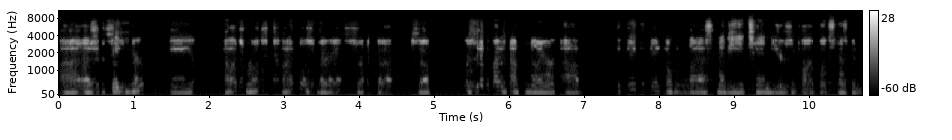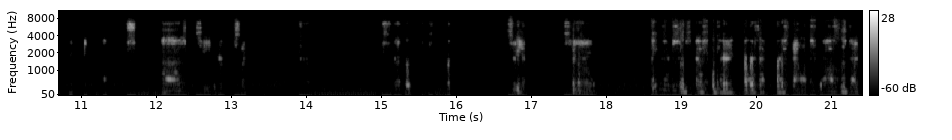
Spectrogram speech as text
Uh, as you can see here, the Alex Ross timeless variant started up. So, if anybody's not familiar, uh, the big thing over the last maybe 10 years in comic books has been printing comics. Uh, as you can see here, it's like so yeah. So I think there's some special variant covers that first Alex Ross has done.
